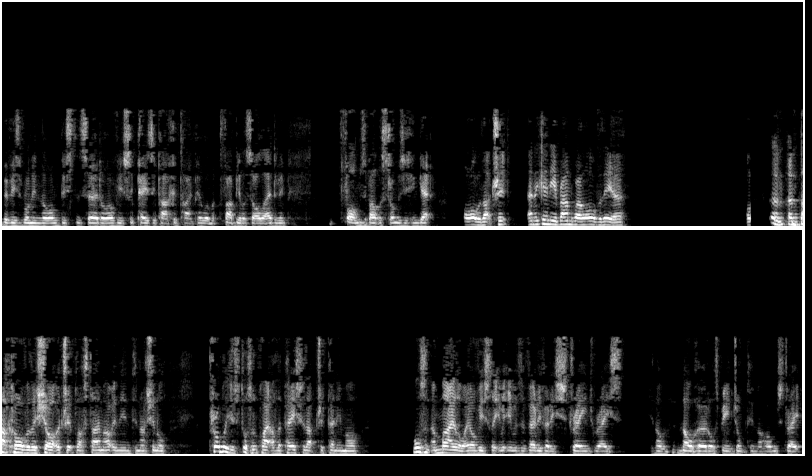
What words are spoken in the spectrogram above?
with his running the long distance hurdle. Obviously, Paisley Park and Thyme Hill are fabulous all ahead of him. Form's about as strong as you can get all of that trip. And again, he ran well over there. Um, and back over the shorter trip last time out in the international. Probably just doesn't quite have the pace for that trip anymore. Wasn't a mile away, obviously. It was a very, very strange race. You know, no hurdles being jumped in the home straight.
